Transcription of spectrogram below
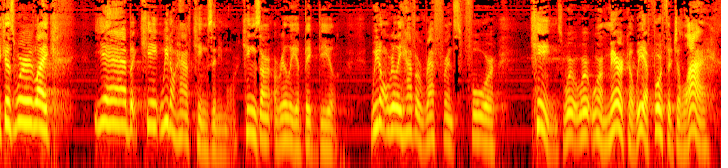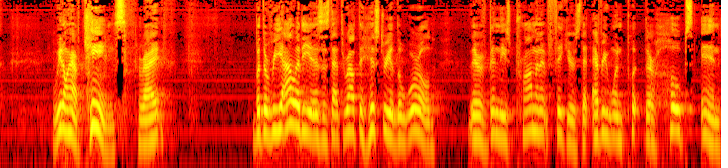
Because we're like, yeah, but king, we don't have kings anymore. Kings aren't really a big deal. We don't really have a reference for kings. We're, we're, we're America. We have Fourth of July. We don't have kings, right? But the reality is, is that throughout the history of the world, there have been these prominent figures that everyone put their hopes in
